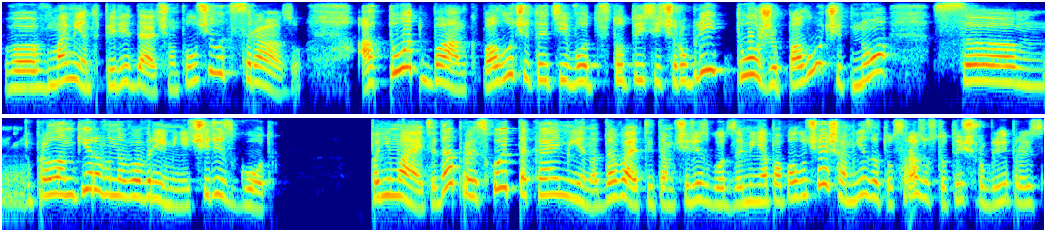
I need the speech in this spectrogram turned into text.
в, в момент передачи, он получил их сразу. А тот банк получит эти вот 100 тысяч рублей, тоже получит, но с пролонгированного времени, через год. Понимаете, да, происходит такая мена. Давай ты там через год за меня пополучаешь, а мне зато сразу 100 тысяч рублей произ...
